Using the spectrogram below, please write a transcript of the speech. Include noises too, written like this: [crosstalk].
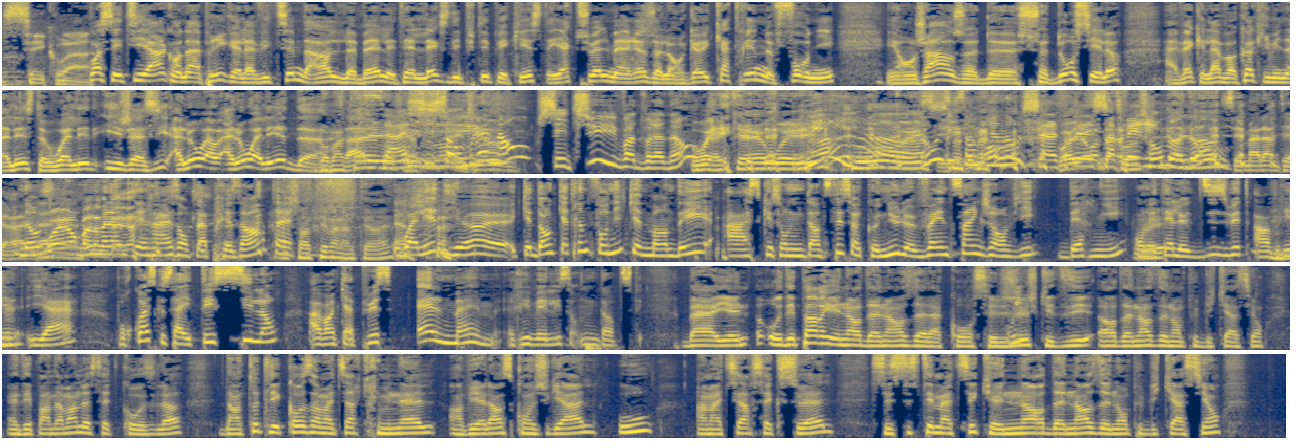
C'est quoi? Quoi, c'est hier qu'on a appris que la victime d'Harold Lebel était l'ex-députée péquiste et actuelle mairesse de Longueuil, Catherine Fournier. Et on jase de ce dossier-là avec l'avocat criminaliste Walid Ijazi. Allô, allô, Walid? Bon matin. C'est son vrai nom? Sais-tu votre vrai nom? Oui. Ok, oui. Ah, oui, c'est son vrai nom. Ça fait, ça fait rigolo. C'est Madame Thérèse. Non, Voyons, oui, Madame Madame Thérèse. Thérèse, on te la présente. Santé, Madame Thérèse? Walid, il y a euh, donc Catherine Fournier qui a demandé à ce que son identité soit connue le 25 janvier dernier. On Oui. était le 18 avril hier. Pourquoi est-ce que ça a été si long avant qu'elle puisse elle-même révéler son identité? Ben, il y a une- au départ, il y a une ordonnance de la Cour. C'est le juge qui dit ordonnance de non-publication. Indépendamment de cette cause-là, dans toutes les causes en matière criminelle, en violence conjugale ou en matière sexuelle, c'est systématique qu'il y a une ordonnance de non-publication.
